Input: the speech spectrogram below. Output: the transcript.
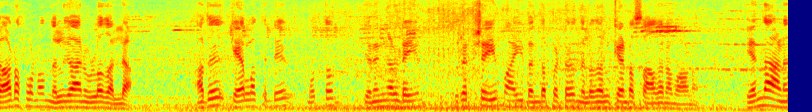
ഗാർഡ് ഓഫ് ഓണർ നൽകാനുള്ളതല്ല. അത് കേരളത്തിന്റെ മൊത്തം ജനങ്ങളുടെയും സുരക്ഷയുമായി ബന്ധപ്പെട്ട് നിലനിൽക്കേണ്ട സാധനമാണ് എന്നാണ്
